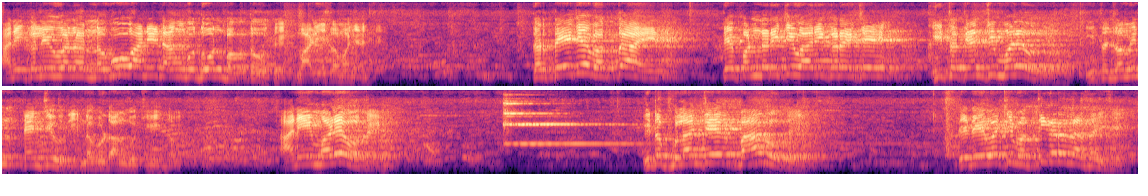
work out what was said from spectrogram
आणि कलियुगाचा नगू आणि डांगू दोन भक्त होते माळी समाजाचे. तर ते जे भक्त आहेत ते पंढरीची वारी करायचे. इथं त्यांची मळे होते. इथं जमीन त्यांची होती नगू डांगूची जमीन. आणि मळे होते. इथं फुलांचे बाग होते. ते देवाची भक्ती करत असायचे.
